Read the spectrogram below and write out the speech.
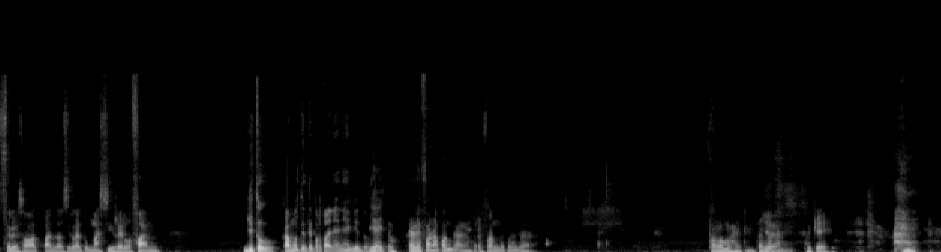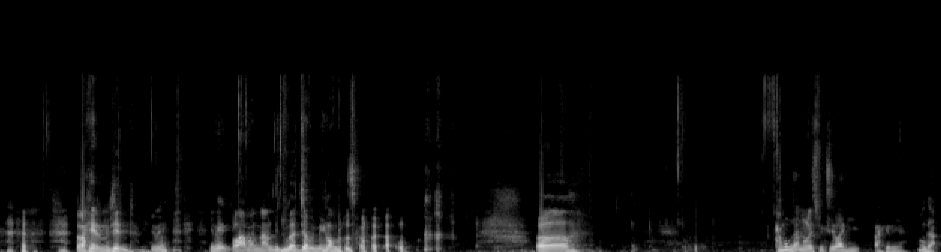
filsafat Pancasila itu masih relevan? Gitu. Kamu titip pertanyaannya gitu. ya itu relevan apa enggak ya? Relevan atau enggak? Tolonglah itu ditanyakan. Oke. Terakhir nih Din, ini ini lama nanti dua jam ini ngobrol sama kamu. Eh, kamu nggak nulis fiksi lagi akhirnya? Enggak,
